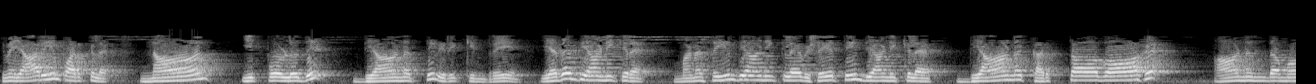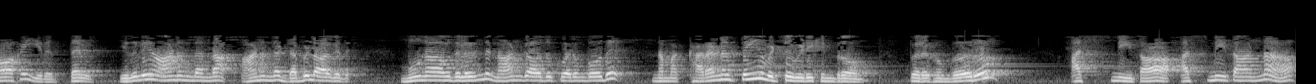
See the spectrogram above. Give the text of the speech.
இவன் யாரையும் பார்க்கல. நான் இப்பொழுது தியானத்தில் இருக்கின்றேன். எதை தியானிக்கிற? மனசையும் தியானிக்கல விஷயத்தையும் தியானிக்கல. தியான கர்த்தாவாக ஆனந்தமாக இருத்தல். இதுலயும் ஆனந்தம் தான் ஆனந்தம் டபுள் ஆகுது. மூணாவதுல இருந்து நான்காவதுக்கு வரும்போது நம்ம கரணத்தையும் விட்டு விடுகின்றோம். பிறகு வெறும் அஸ்மிதா அஸ்மிதான்னா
